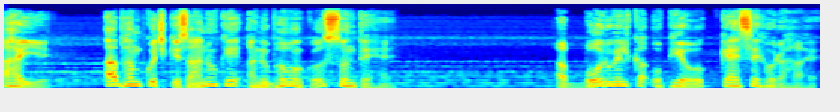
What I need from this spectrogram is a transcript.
आइए, अब हम कुछ किसानों के अनुभवों को सुनते हैं। अब बोरवेल का उपयोग कैसे हो रहा है?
